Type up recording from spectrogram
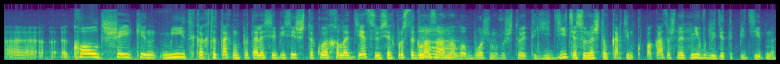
э, cold shaken meat, как-то так мы пытались объяснить, что такое холодец, и у всех просто глаза на лоб, боже мой, вы что это едите? Особенно, знаешь, там картинку показываешь, но это не выглядит аппетитно.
